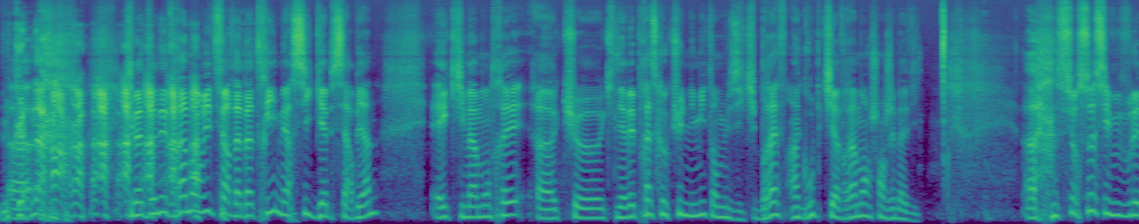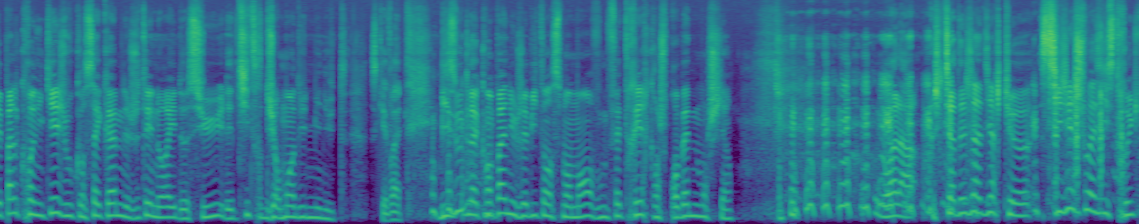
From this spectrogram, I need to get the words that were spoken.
Le Euh, qui m'a donné vraiment envie de faire de la batterie. Merci Gabe Serbian. Et qui m'a montré euh, que- qu'il n'y avait presque aucune limite en musique. Bref, un groupe qui a vraiment changé ma vie. Euh, sur ce, si vous ne voulez pas le chroniquer, je vous conseille quand même de jeter une oreille dessus. Les titres durent moins d'une minute, ce qui est vrai. Bisous de la campagne où j'habite en ce moment. Vous me faites rire quand je promène mon chien. voilà. Je tiens déjà à dire que si j'ai choisi ce truc,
